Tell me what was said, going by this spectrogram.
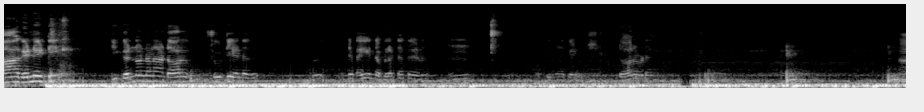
ആ ഗണ്ണ് കിട്ടി. ഈ ഗണ്ണുകൊണ്ടാണ് ആ ഡോർ ഷൂട്ട് ചെയ്യേണ്ടത്. എന്റെ കൈ ഉണ്ടോ ബ്ലഡ് ഒക്കെ ഉം. പിന്നെ ഡോർ എവിടെ? ആ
